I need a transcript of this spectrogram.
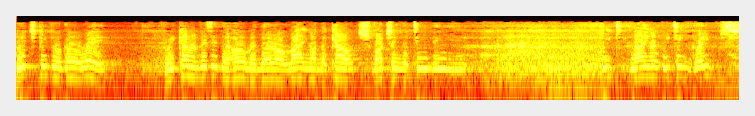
rich people go away, we come and visit their home and they're all lying on the couch, watching the TV, eat, lying on eating grapes.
